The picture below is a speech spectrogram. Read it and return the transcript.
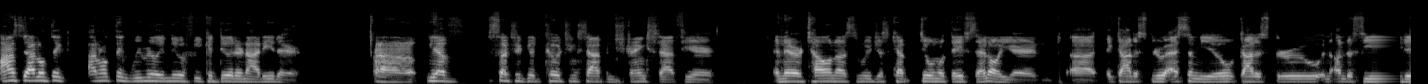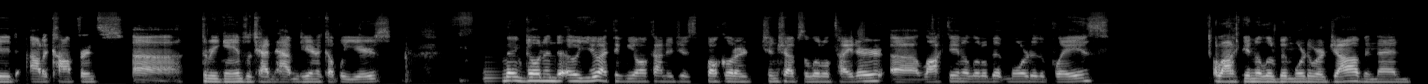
honestly, I don't think I don't think we really knew if we could do it or not either. Uh, we have such a good coaching staff and strength staff here, and they were telling us, and we just kept doing what they've said all year, and uh, it got us through SMU, got us through an undefeated out of conference uh, three games, which hadn't happened here in a couple years then going into OU, I think we all kind of just buckled our chin straps a little tighter, uh, locked in a little bit more to the plays, locked in a little bit more to our job, and then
